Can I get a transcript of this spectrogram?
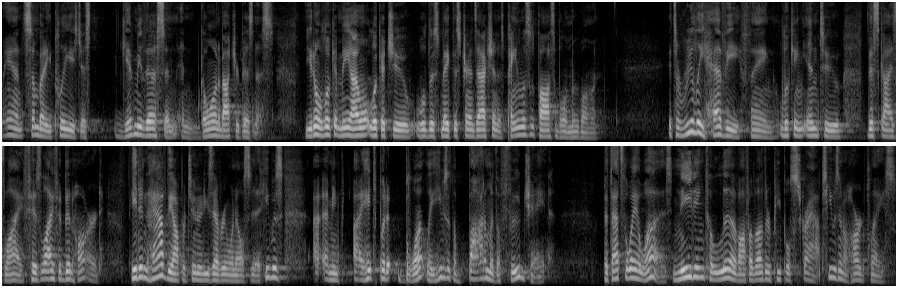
man, somebody please just give me this and, and go on about your business. You don't look at me, I won't look at you. We'll just make this transaction as painless as possible and move on. It's a really heavy thing looking into this guy's life. His life had been hard. He didn't have the opportunities everyone else did. He was, I mean, I hate to put it bluntly, he was at the bottom of the food chain. But that's the way it was, needing to live off of other people's scraps. He was in a hard place.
